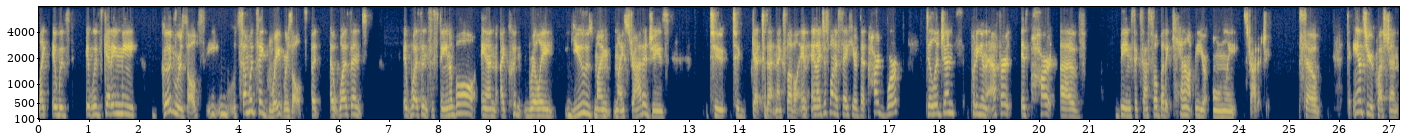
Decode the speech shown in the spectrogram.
Like it was it was getting me good results. Some would say great results, but it wasn't it wasn't sustainable and I couldn't really use my my strategies to to get to that next level. And and I just want to say here that hard work, diligence, putting in the effort is part of being successful, but it cannot be your only strategy. So to answer your question,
